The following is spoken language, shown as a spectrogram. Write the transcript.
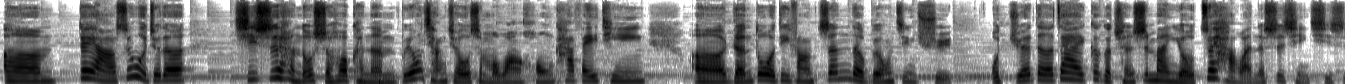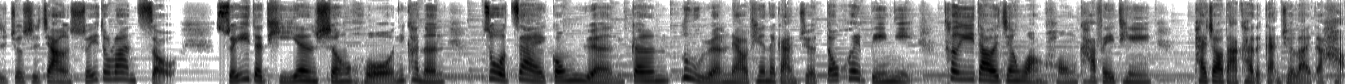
嗯，对啊，所以我觉得其实很多时候可能不用强求什么网红咖啡厅，呃，人多的地方真的不用进去。我觉得在各个城市漫游最好玩的事情，其实就是这样随意的乱走。随意的体验生活，你可能坐在公园跟路人聊天的感觉，都会比你特意到一间网红咖啡厅拍照打卡的感觉来得好。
